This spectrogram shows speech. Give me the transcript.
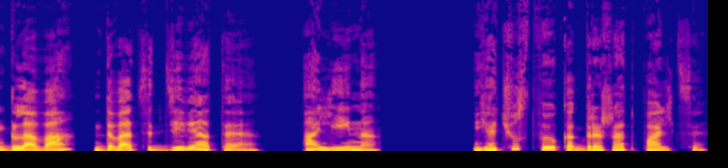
Глава двадцать девятая. Алина. Я чувствую, как дрожат пальцы.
